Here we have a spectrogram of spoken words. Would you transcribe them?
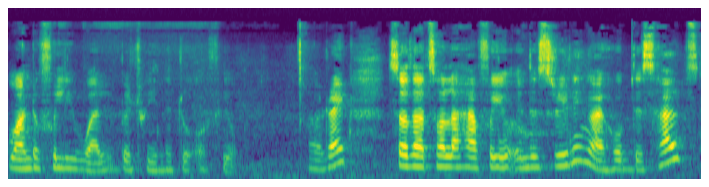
wonderfully well between the two of you. All right? So that's all i have for you in this reading. I hope this helps.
